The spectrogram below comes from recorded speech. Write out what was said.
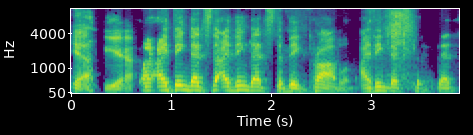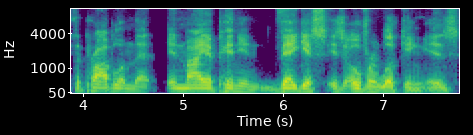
Yeah. Yeah. I, I, think that's the I think that's the big problem. I think that's the that's the problem that, in my opinion, Vegas is overlooking is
